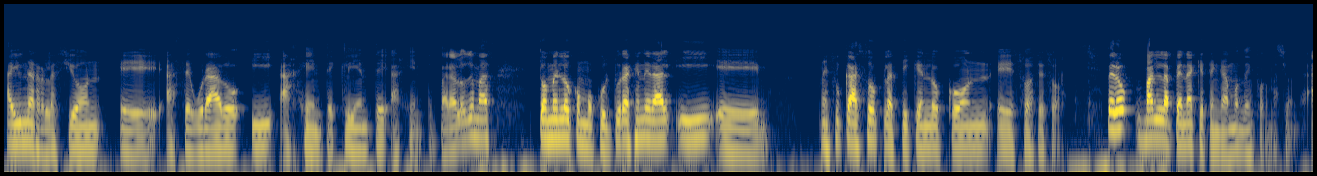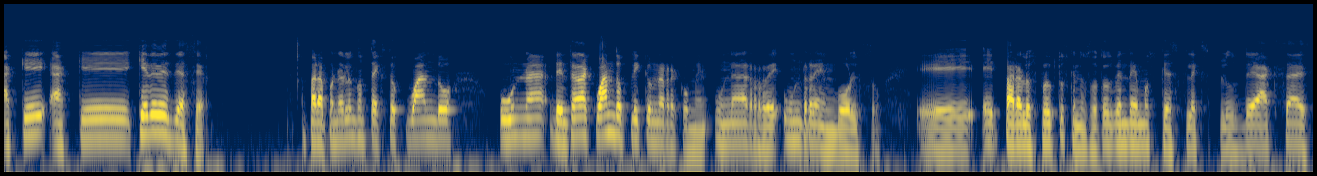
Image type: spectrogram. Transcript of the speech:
hay una relación eh, asegurado y agente, cliente-agente. Para los demás, tómenlo como cultura general y eh, en su caso platíquenlo con su asesor. Pero vale la pena que tengamos la información. ¿A qué, a qué, qué debes de hacer? Para ponerlo en contexto, cuando una, de entrada, cuando aplica una, un reembolso. Eh, eh, para los productos que nosotros vendemos, que es Flex Plus de AXA, es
